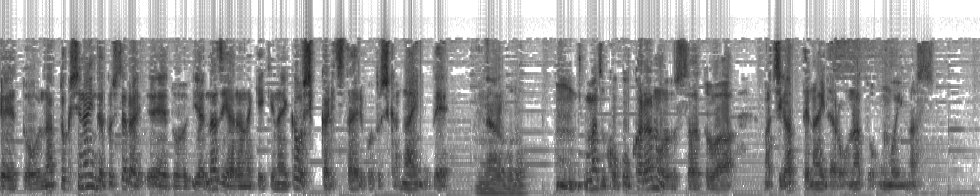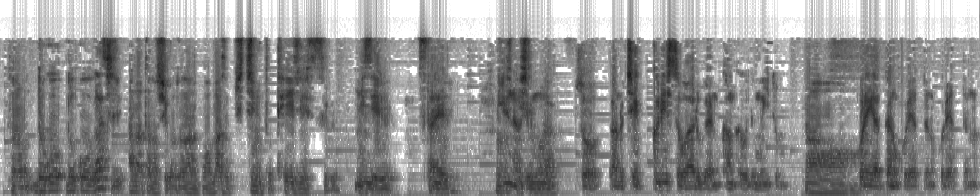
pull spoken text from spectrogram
う、えっ、と、納得しないんだとしたら、えっ、と、いや、なぜやらなきゃいけないかをしっかり伝えることしかないので、なるほど。うん、まずここからのスタートは間違ってないだろうなと思います。その、どこ、どこがしあなたの仕事なのかをまずきちんと提示する、見せる、伝える、認識してもらう。そう、あの、チェックリストがあるぐらいの感覚でもいいと思う。ああ。これやったの、これやったの、これやったのっ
